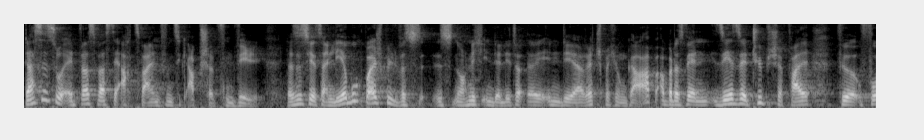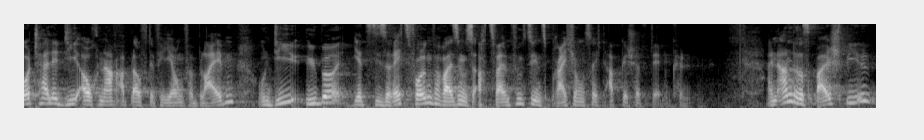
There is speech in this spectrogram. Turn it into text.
Das ist so etwas, was der 852 abschöpfen will. Das ist jetzt ein Lehrbuchbeispiel, was es noch nicht in der, Liter äh, in der Rechtsprechung gab, aber das wäre ein sehr, sehr typischer Fall für Vorteile, die auch nach Ablauf der Verjährung verbleiben und die über jetzt diese Rechtsfolgenverweisung des 852 ins Bereicherungsrecht abgeschöpft werden könnten. Ein anderes Beispiel,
